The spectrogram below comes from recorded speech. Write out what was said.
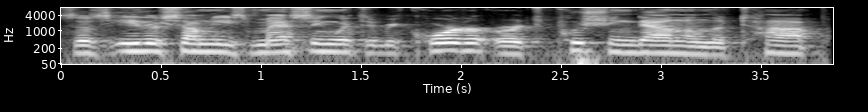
so it's either somebody's messing with the recorder or it's pushing down on the top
